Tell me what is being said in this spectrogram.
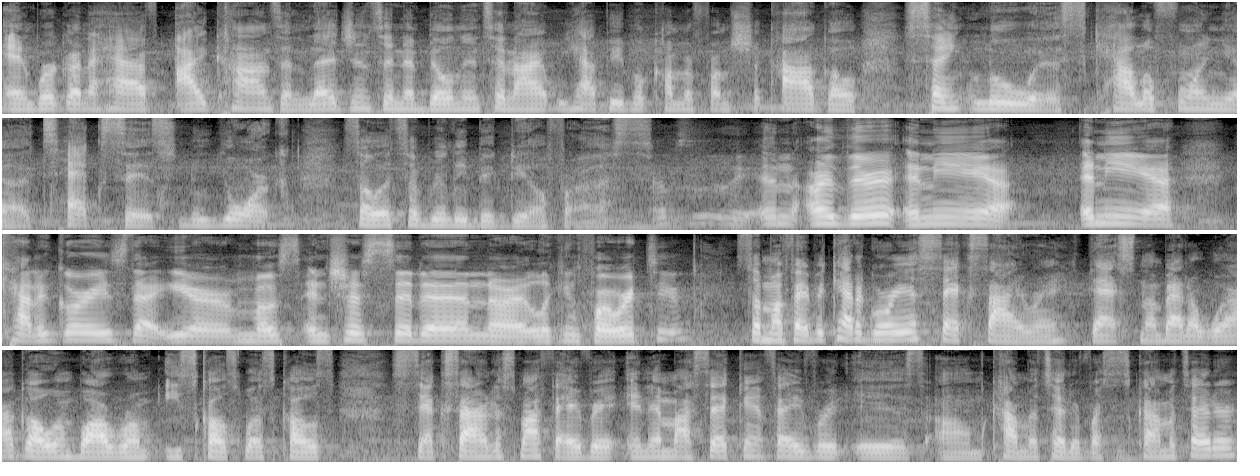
and we're going to have icons and legends in the building tonight we have people coming from chicago st louis california texas new york so it's a really big deal for us absolutely and are there any any uh, categories that you're most interested in or looking forward to? So my favorite category is sex siren. That's no matter where I go in ballroom, East Coast, West Coast, sex siren is my favorite. And then my second favorite is um, commentator versus commentator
